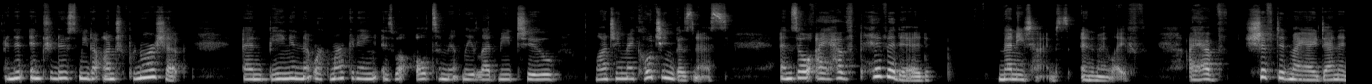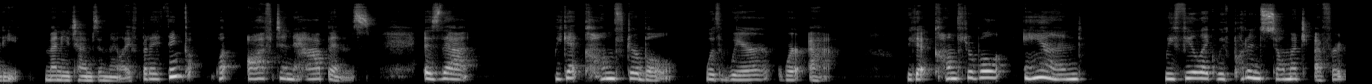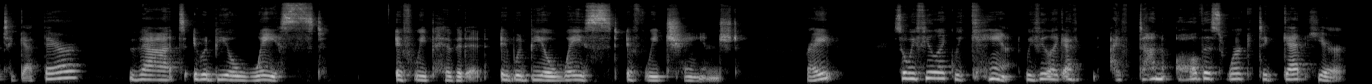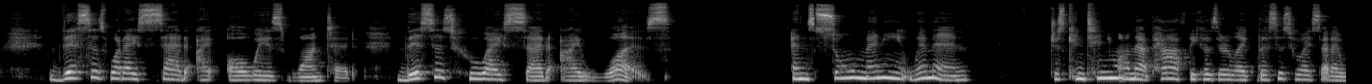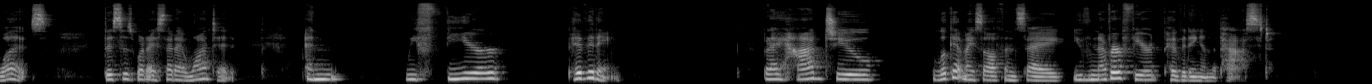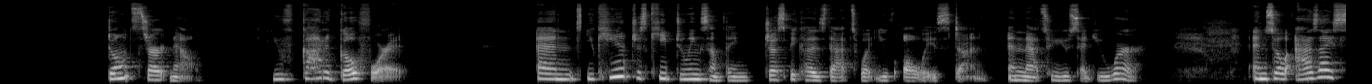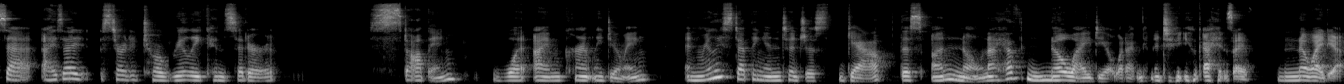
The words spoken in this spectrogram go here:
And it introduced me to entrepreneurship. And being in network marketing is what ultimately led me to launching my coaching business. And so I have pivoted many times in my life. I have shifted my identity many times in my life. But I think what often happens is that we get comfortable with where we're at. We get comfortable and we feel like we've put in so much effort to get there that it would be a waste if we pivoted. It would be a waste if we changed, right? So we feel like we can't. We feel like I've I've done all this work to get here. This is what I said I always wanted. This is who I said I was. And so many women just continue on that path because they're like, this is who I said I was. This is what I said I wanted. And we fear pivoting. But I had to look at myself and say, You've never feared pivoting in the past. Don't start now. You've got to go for it. And you can't just keep doing something just because that's what you've always done and that's who you said you were. And so as I set as I started to really consider stopping what I'm currently doing and really stepping into just gap, this unknown. I have no idea what I'm going to do, you guys. I have no idea.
